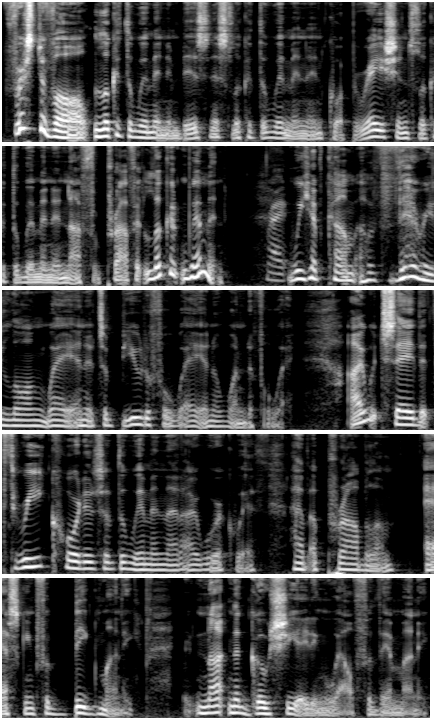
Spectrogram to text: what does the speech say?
First of all, look at the women in business, look at the women in corporations, look at the women in not for profit, look at women. Right. We have come a very long way, and it's a beautiful way and a wonderful way. I would say that three quarters of the women that I work with have a problem asking for big money, not negotiating well for their money.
